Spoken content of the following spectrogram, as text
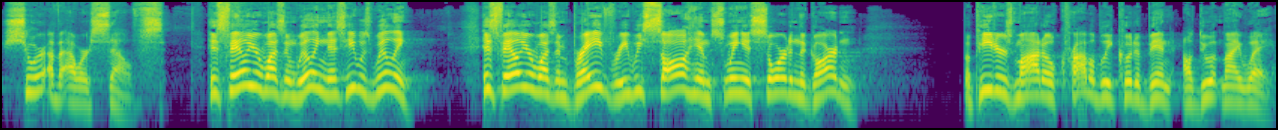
sure of ourselves. His failure wasn't willingness, He was willing. His failure wasn't bravery. We saw him swing his sword in the garden. But Peter's motto probably could have been I'll do it my way.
